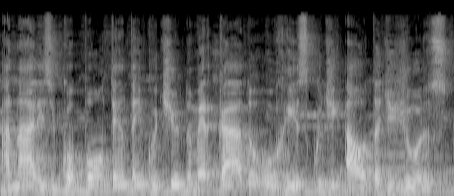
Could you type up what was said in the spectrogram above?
Análise Copom tenta incutir no mercado o risco de alta de juros.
